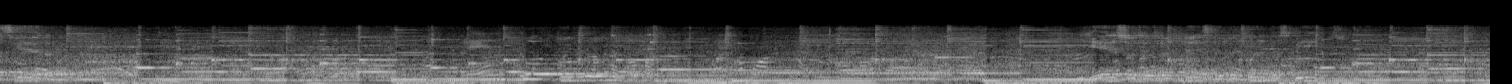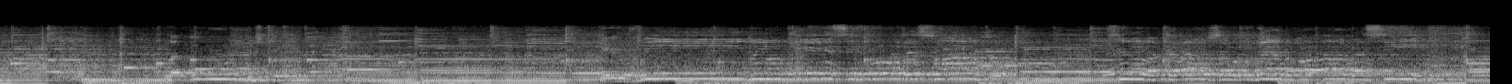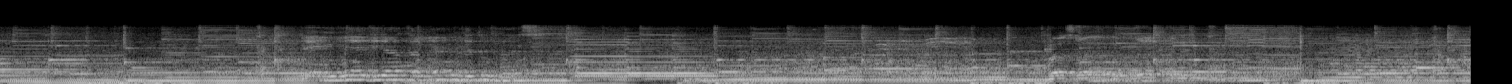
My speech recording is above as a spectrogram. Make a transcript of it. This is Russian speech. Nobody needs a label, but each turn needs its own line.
financeira, inmediatamente tú ves. Vas a encontrarte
